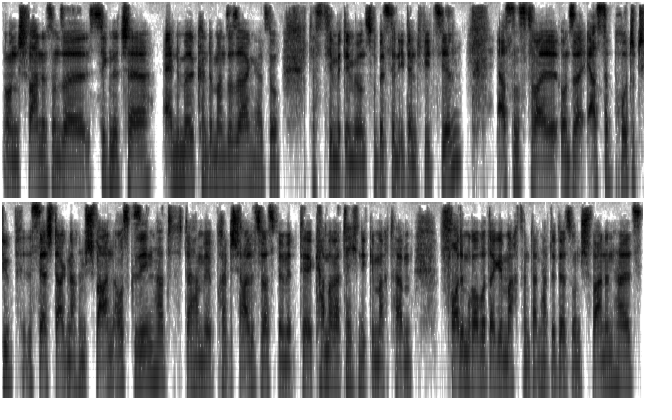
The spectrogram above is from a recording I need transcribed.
Und Schwan ist unser Signature Animal, könnte man so sagen. Also das Tier, mit dem wir uns so ein bisschen identifizieren. Erstens, weil unser erster Prototyp sehr stark nach einem Schwan ausgesehen hat. Da haben wir praktisch alles, was wir mit Kameratechnik gemacht haben, vor dem Roboter gemacht und dann hatte der so einen Schwanenhals.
